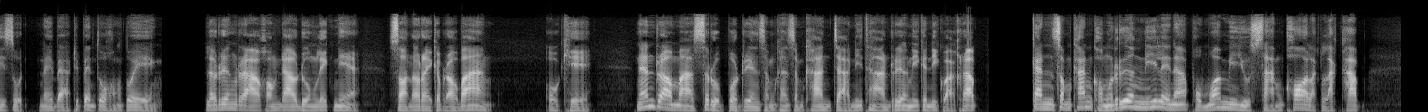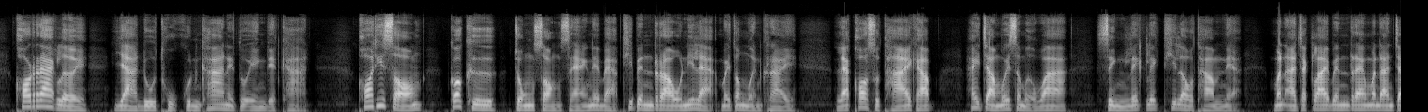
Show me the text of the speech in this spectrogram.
ที่สุดในแบบที่เป็นตัวของตัวเอง แล้วเรื่องราวของดาวดวงเล็กเนี่ยสอนอะไรกับเราบ้าง โอเค งั้นเรามาสรุปบทเรียนสำคัญสำคัญๆจากนิทานเรื่องนี้กันดีกว่าครับ กันสำคัญของเรื่องนี้เลยนะ ผมว่ามีอยู่ 3 ข้อหลักๆ ครับ ข้อแรกเลย อย่าดูถูกคุณค่าในตัวเองเด็ดขาด ข้อที่ 2 ก็คือจงส่องแสงในแบบที่เป็นเรานี่แหละ ไม่ต้องเหมือนใคร และข้อสุดท้ายครับ ให้จำไว้เสมอว่า สิ่งเล็กๆ ที่เราทำเนี่ย มันอาจจะกลายเป็นแรงบันดาลใจ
